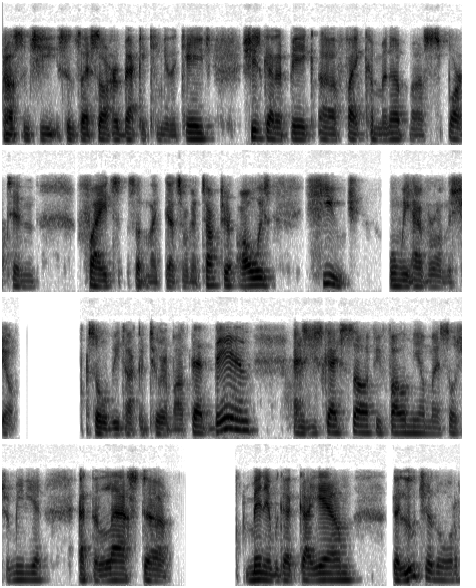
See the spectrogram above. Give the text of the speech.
Uh, since she since I saw her back at King of the Cage, she's got a big uh, fight coming up, uh, Spartan fights, something like that. So we're gonna talk to her. Always huge when we have her on the show. So we'll be talking to her about that. Then, as you guys saw, if you follow me on my social media, at the last uh, minute, we got Kayam, the luchador,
